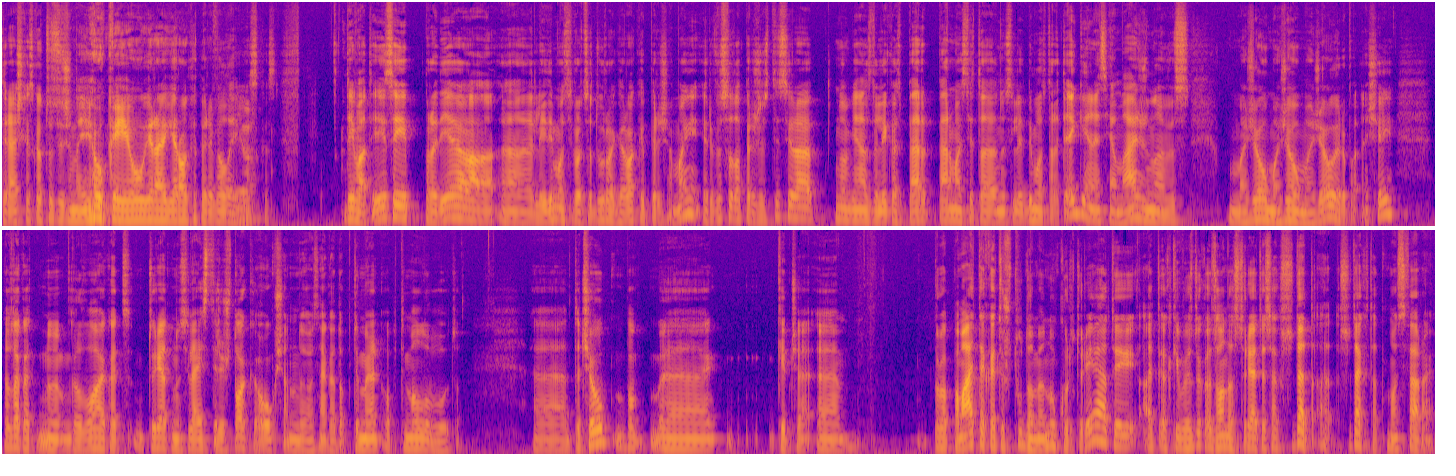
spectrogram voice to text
tai reiškia, kad tu sužinai jau, kai jau yra gerokai per vėlai Jo. viskas. Tai va, tai jisai pradėjo uh, leidimosi procedūrą gerokai per žemai ir viso to priežastis yra, nu, vienas dalykas, per, permastyta nusileidimo strategija, nes jie mažino vis mažiau, mažiau, mažiau ir panašiai. Dėl to, kad nu, galvoja, kad turėtų nusileisti ir iš tokio aukščio, nu, ne, kad optima, optimalu būtų. Uh, tačiau, uh, kaip čia, pa- pamatė, kad iš tų duomenų, kur turėjo, tai akivaizdu, kad zondas turėjo tiesiog sudegti atmosferoje.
